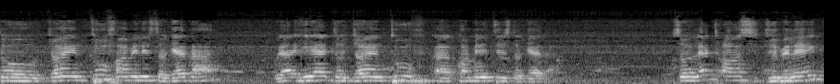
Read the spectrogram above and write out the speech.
to join two families together. We are here to join two uh, communities together. So let us jubilate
